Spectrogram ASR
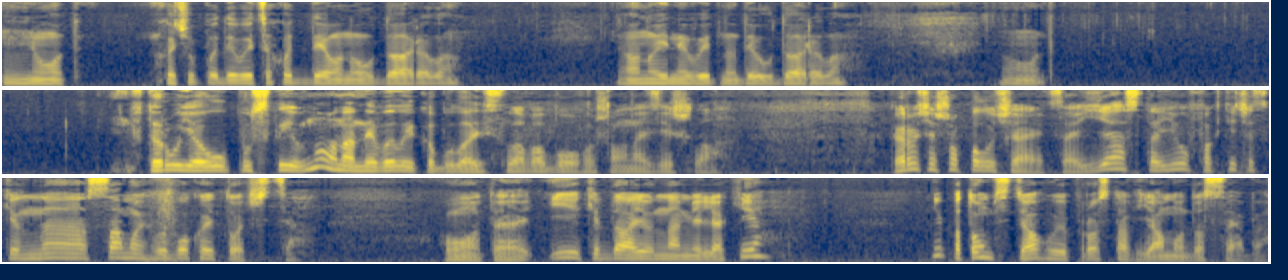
Ну От. Хочу подивитися, хоч де воно ударило. Воно і не видно, де ударило. От. Втору я упустив, ну вона невелика була, і слава Богу, що вона зійшла. Коротше, що виходить? Я стою фактично на самій глибокій точці. От, і кидаю на міляки, і потім стягую просто в яму до себе.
